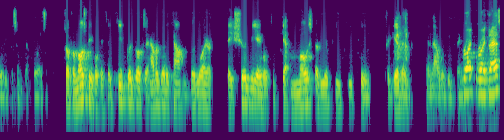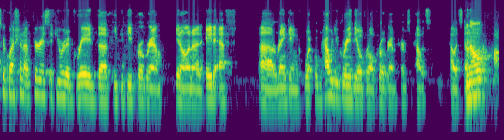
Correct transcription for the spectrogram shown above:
40% calculation. So for most people, if they keep good books, they have a good accountant, good lawyer, they should be able to get most of your PPP forgiven, and that would be things. Roy, Roy, can I ask a question? I'm curious if you were to grade the PPP program, you know, on an A to F uh, ranking, what, how would you grade the overall program in terms of how it's how it's done? You know, I,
